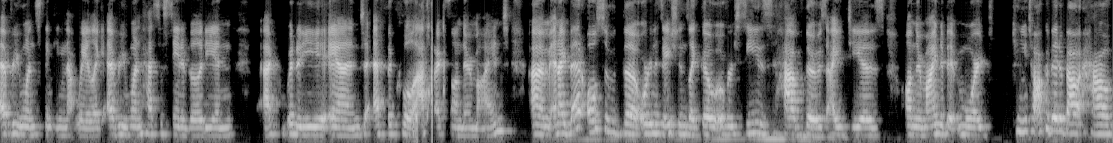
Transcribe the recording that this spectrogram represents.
everyone's thinking that way. Like everyone has sustainability and equity and ethical aspects on their mind. Um, and i bet also the organizations like go overseas have those ideas on their mind a bit more. Can you talk a bit about how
